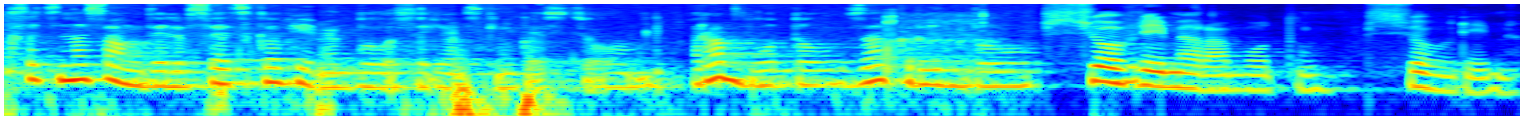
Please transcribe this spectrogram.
кстати, на самом деле в советское время было с Ильярским костелом? Работал, закрыт был? Все время работал, все время.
